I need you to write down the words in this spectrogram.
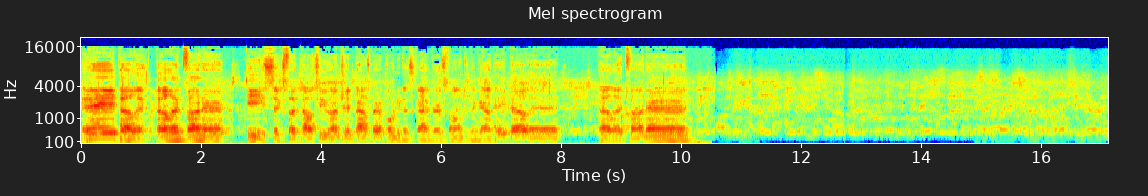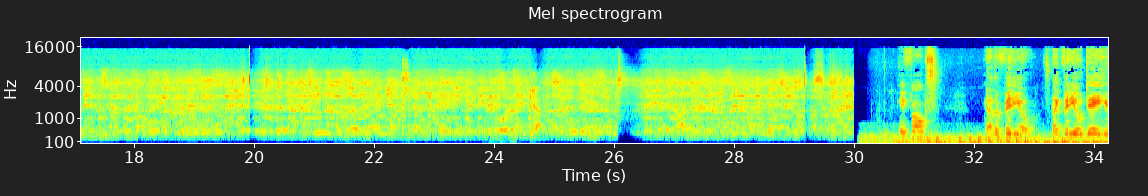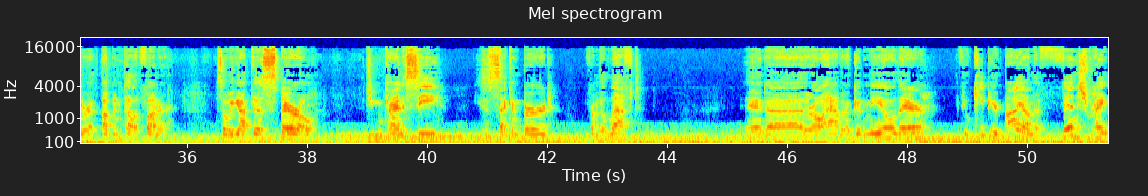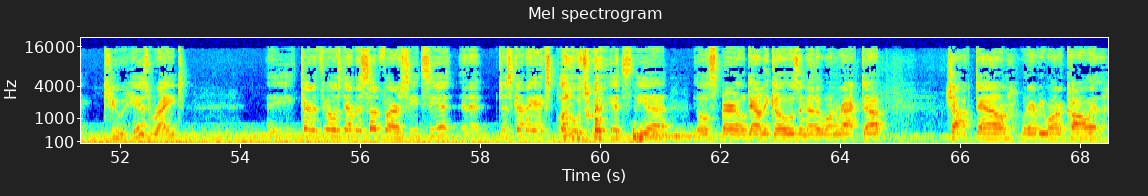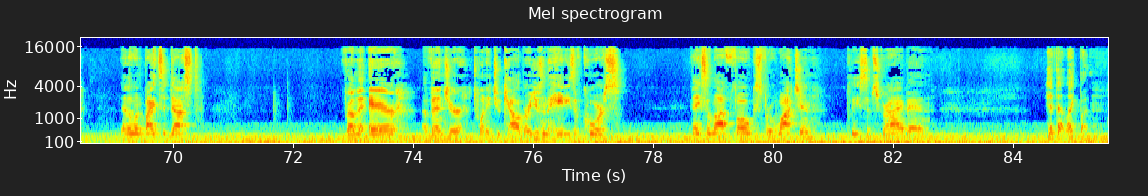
Hey, Pellet, Pellet Funner. He's six foot tall, 200 pounds, barrel pointed at sky, birds falling to the ground. Hey, Pellet, Pellet Funner. Hey folks, another video. It's like video day here up in Pellet Funner. So we got this sparrow that you can kind of see. He's a second bird from the left. And uh, they're all having a good meal there. If you'll keep your eye on the finch right to his right, kind of throws down the sunflower seed, see it? And it just kind of explodes when it hits the, uh, the old sparrow. Down he goes, another one racked up, chalked down, whatever you want to call it. Another one bites the dust from the Air Avenger 22 caliber, using the Hades, of course. Thanks a lot, folks, for watching. Please subscribe and hit that like button.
